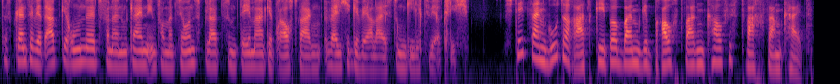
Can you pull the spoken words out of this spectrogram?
Das Ganze wird abgerundet von einem kleinen Informationsblatt zum Thema Gebrauchtwagen. Welche Gewährleistung gilt wirklich? Stets ein guter Ratgeber beim Gebrauchtwagenkauf ist Wachsamkeit.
